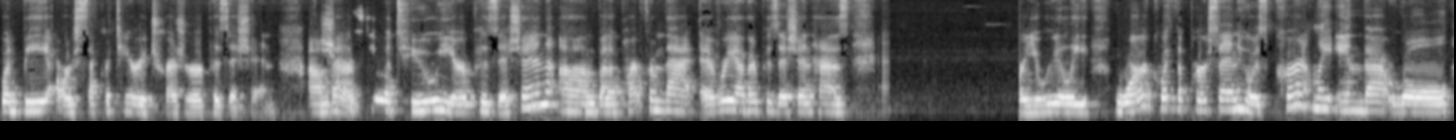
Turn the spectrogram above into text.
would be our secretary treasurer position. Um, sure. That is still a two year position, um, but apart from that, every other position has where you really work with the person who is currently in that role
